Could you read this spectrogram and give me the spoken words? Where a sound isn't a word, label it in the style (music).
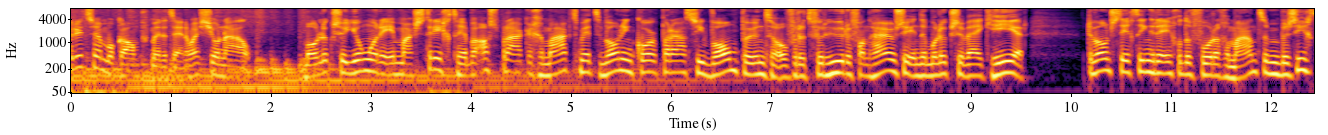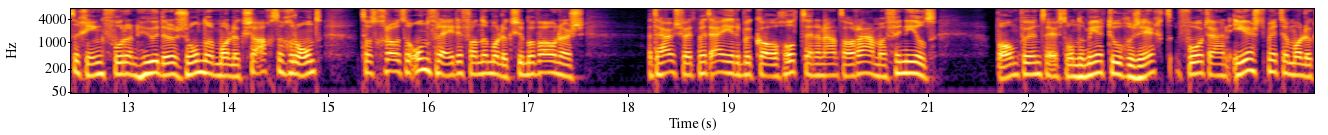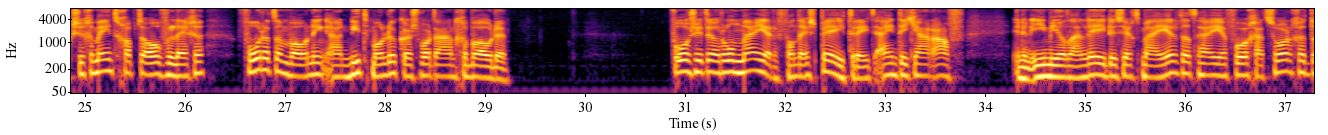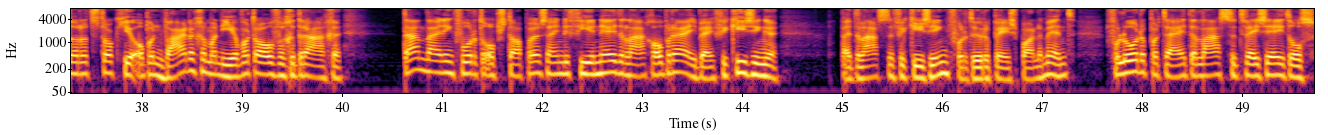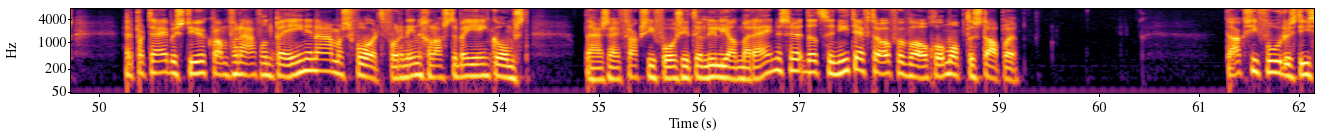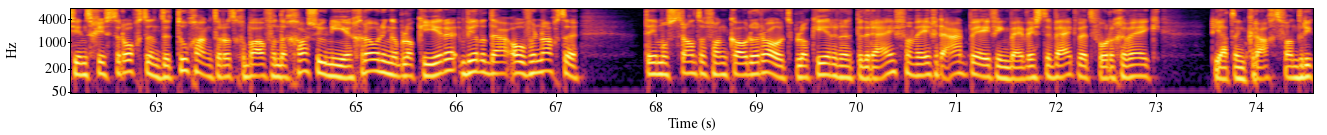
Frits Hemmelkamp met het NOS Journaal. Molukse jongeren in Maastricht hebben afspraken gemaakt... met woningcorporatie Woonpunt over het verhuren van huizen... in de Molukse wijk Heer. De woonstichting regelde vorige maand een bezichtiging... voor een huurder zonder Molukse achtergrond... tot grote onvrede van de Molukse bewoners. Het huis werd met eieren bekogeld en een aantal ramen vernield. Woonpunt heeft onder meer toegezegd... voortaan eerst met de Molukse gemeenschap te overleggen... voordat een woning aan niet-Molukkers wordt aangeboden. Voorzitter Ron Meijer van de SP treedt eind dit jaar af. In een e-mail aan leden zegt Meijer dat hij ervoor gaat zorgen... dat het stokje op een waardige manier wordt overgedragen. De aanleiding voor het opstappen zijn de vier nederlagen op rij bij verkiezingen. Bij de laatste verkiezing voor het Europees Parlement... verloor de partij de laatste twee zetels. Het partijbestuur kwam vanavond bijeen in Amersfoort... voor een ingelaste bijeenkomst. Daar zei fractievoorzitter Lilian Marijnissen... dat ze niet heeft overwogen om op te stappen. De actievoerders die sinds gisterochtend de toegang tot het gebouw van de Gasunie in Groningen blokkeren, willen daar overnachten. Demonstranten van Code Rood blokkeren het bedrijf vanwege de aardbeving bij Westerwijdwet vorige week. Die had een kracht van 3,4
